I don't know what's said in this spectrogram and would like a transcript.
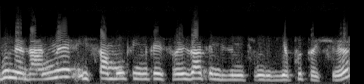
bu nedenle İstanbul Film Festivali zaten bizim için bir yapı taşı.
